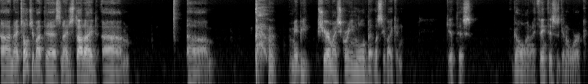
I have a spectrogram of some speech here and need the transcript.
Uh, and I told you about this, and I just thought I'd um, um, maybe share my screen a little bit. Let's see if I can get this going. I think this is going to work.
